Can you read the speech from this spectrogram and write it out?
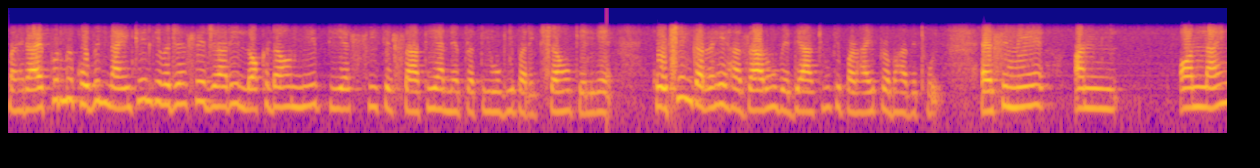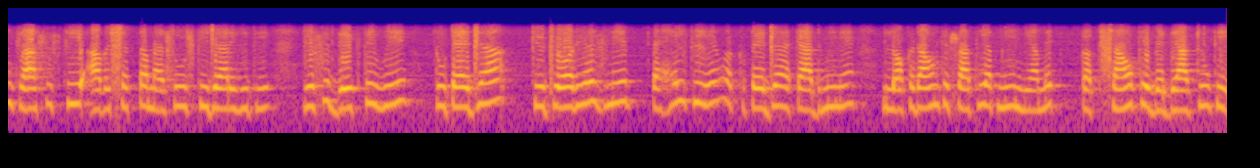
रायपुर में कोविड 19 की वजह से जारी लॉकडाउन में पीएससी के साथ ही अन्य प्रतियोगी परीक्षाओं के लिए कोचिंग कर रहे हज़ारों विद्यार्थियों की पढ़ाई प्रभावित हुई। ऐसे में ऑनलाइन क्लासेस की आवश्यकता महसूस की जा रही थी, जिसे देखते हुए टुटेजा ट्यूटोरियल्स ने पहल की है और टुटेजा एकेडमी ने लॉकडाउन के साथ ही अपनी नियमित कक्षाओं के विद्यार्थियों की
